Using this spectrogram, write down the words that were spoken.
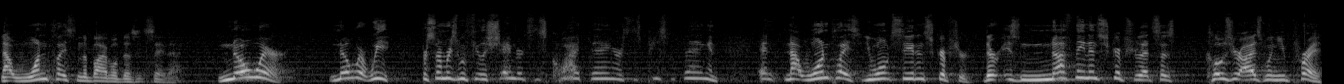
Not one place in the Bible does it say that. Nowhere. Nowhere. We, for some reason, we feel ashamed or it's this quiet thing or it's this peaceful thing. And, and not one place. You won't see it in Scripture. There is nothing in Scripture that says Close your eyes when you pray.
